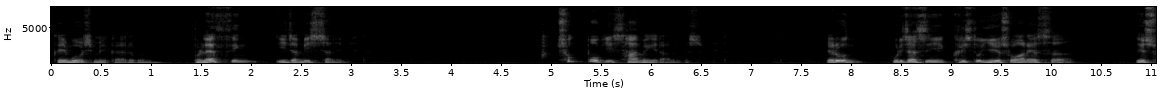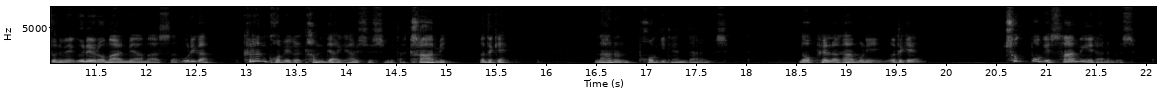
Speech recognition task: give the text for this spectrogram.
그게 무엇입니까, 여러분? Blessing is a mission입니다. 축복이 사명이라는 것입니다. 여러분, 우리 자신이 그리스도 예수 안에서 예수님의 은혜로 말미암아서 우리가 그런 고백을 담대하게 할 수 있습니다. 감히 어떻게 나는 복이 된다는 것입니다. 녹펠러 가문이 어떻게 축복이 사명이라는 것입니다.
